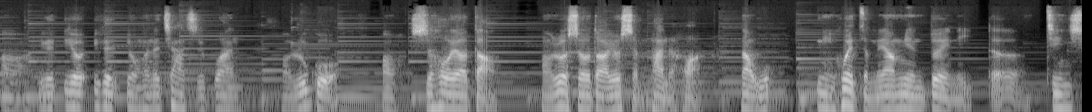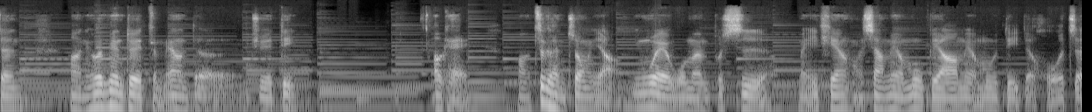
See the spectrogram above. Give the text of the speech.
啊，一个有一个永恒的价值观哦？如果哦时候要到哦，如果时候到有审判的话，那我。你会怎么样面对你的今生啊？你会面对怎么样的决定？OK，哦，这个很重要，因为我们不是每一天好像没有目标、没有目的的活着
